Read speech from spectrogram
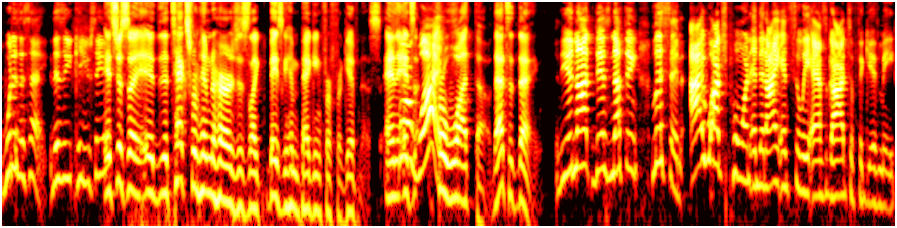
What does it say? Does it, can you see it? It's just a it, the text from him to her is just like basically him begging for forgiveness. And For it's what? for what though? That's the thing. You're not. There's nothing. Listen, I watch porn and then I instantly ask God to forgive me.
